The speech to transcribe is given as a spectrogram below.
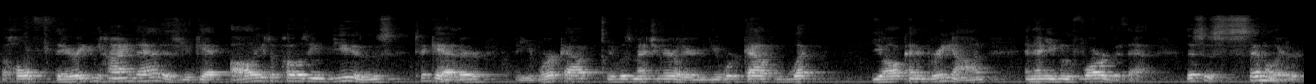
The whole theory behind that is you get all these opposing views together and you work out, it was mentioned earlier, you work out what you all can agree on and then you move forward with that. This is similar,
